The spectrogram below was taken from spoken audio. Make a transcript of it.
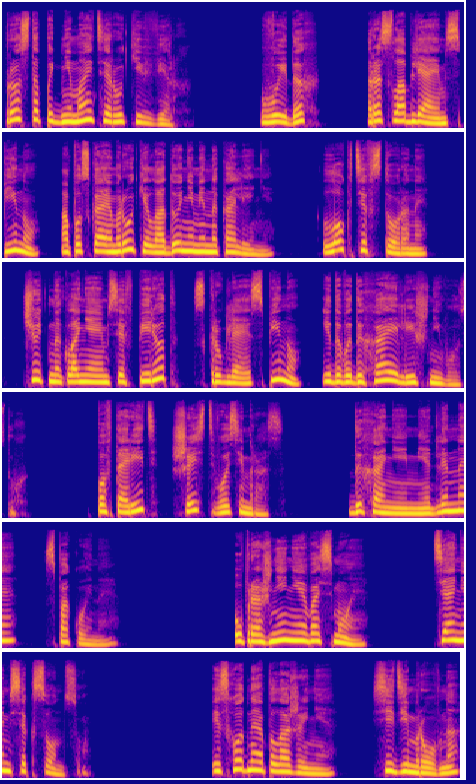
Просто поднимайте руки вверх. Выдох. Расслабляем спину, опускаем руки ладонями на колени. Локти в стороны. Чуть наклоняемся вперед, скругляя спину и довыдыхая лишний воздух. Повторить 6-8 раз. Дыхание медленное, спокойное. Упражнение восьмое. Тянемся к солнцу. Исходное положение. Сидим ровно,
